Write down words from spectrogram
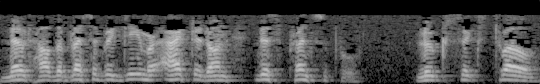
Note how the blessed Redeemer acted on this principle. Luke 6:12,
